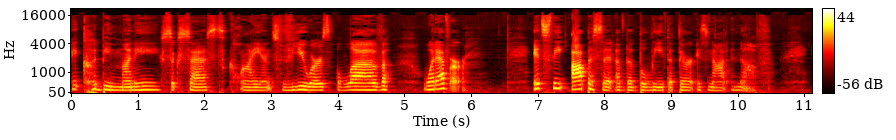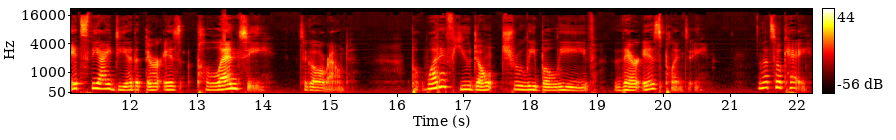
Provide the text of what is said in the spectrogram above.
It could be money, success, clients, viewers, love, whatever. It's the opposite of the belief that there is not enough. It's the idea that there is plenty to go around. But what if you don't truly believe there is plenty? That's okay.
